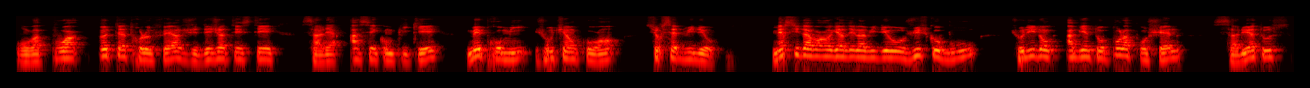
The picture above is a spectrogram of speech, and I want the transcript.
On va pouvoir peut-être le faire. J'ai déjà testé, ça a l'air assez compliqué, mais promis, je vous tiens au courant sur cette vidéo. Merci d'avoir regardé la vidéo jusqu'au bout. Je vous dis donc à bientôt pour la prochaine. Salut à tous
